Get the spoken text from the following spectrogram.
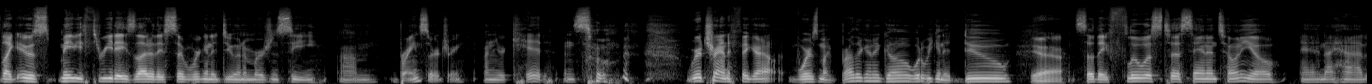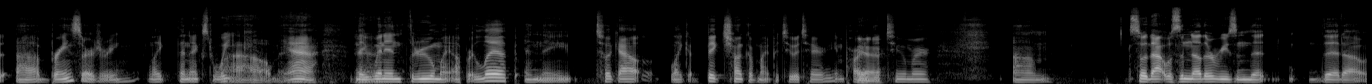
like it was maybe three days later. They said we're going to do an emergency um, brain surgery on your kid, and so we're trying to figure out where's my brother going to go. What are we going to do? Yeah. So they flew us to San Antonio, and I had uh, brain surgery like the next week. Wow, man. Yeah, they Yeah. went in through my upper lip, and they took out like a big chunk of my pituitary and part of the tumor. Um, so that was another reason that that uh,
